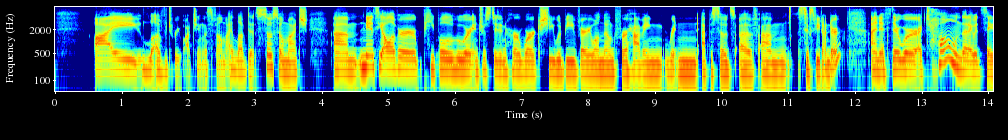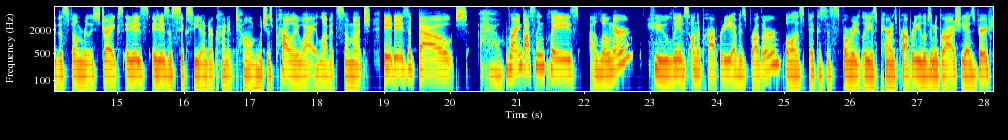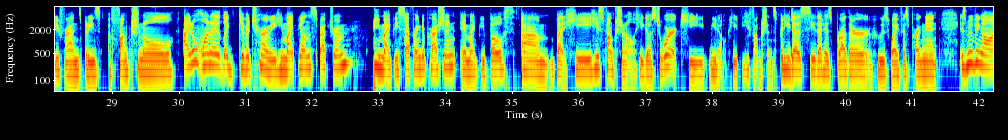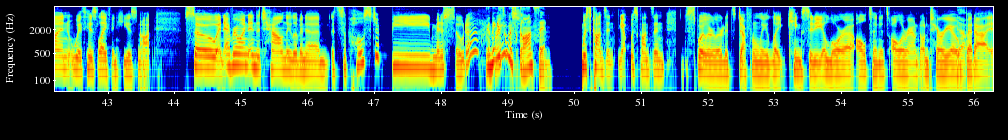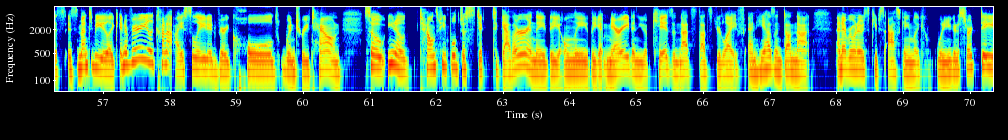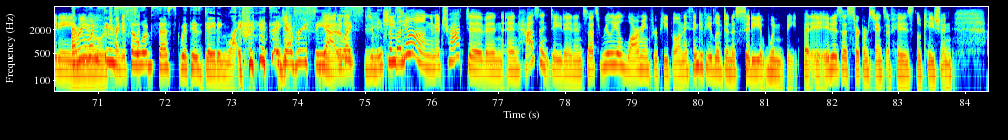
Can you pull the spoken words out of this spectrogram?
I loved rewatching this film. I loved it so, so much. Um, Nancy Oliver, people who are interested in her work, she would be very well known for having written episodes of um, Six Feet Under. And if there were a tone that I would say this film really strikes, it is it is a Six Feet Under kind of tone, which is probably why I love it so much. It is about oh, Ryan Gosling plays a loner who lives on the property of his brother. Well, it's because it's formerly his parents' property. He lives in a garage. He has very few friends, but he's a functional. I don't want to like give a term. He might be on the spectrum. He might be suffering depression. It might be both. Um, but he he's functional. He goes to work. He you know he, he functions. But he does see that his brother, whose wife is pregnant, is moving on with his life, and he is not. So, and everyone in the town, they live in a, it's supposed to be Minnesota. I think right? it's Wisconsin. Wisconsin. Yep, Wisconsin. Spoiler alert, it's definitely like King City, Elora, Alton. It's all around Ontario. Yep. But uh, it's it's meant to be like in a very like kind of isolated, very cold, wintry town. So, you know, townspeople just stick together and they they only they get married and you have kids and that's that's your life. And he hasn't done that. And everyone always keeps asking, him, like, when are you gonna start dating? Everyone you know, seems so obsessed with his dating life. yes. Every scene. Yeah, They're like, Did you meet somebody? He's young and attractive and and hasn't dated. And so that's really alarming for people. And I think think if he lived in a city, it wouldn't be, but it is a circumstance of his location.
